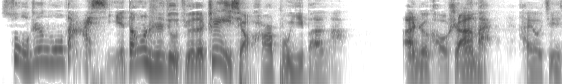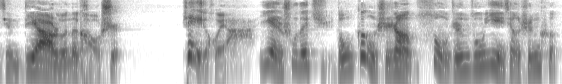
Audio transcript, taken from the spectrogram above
宋真宗大喜，当时就觉得这小孩不一般啊。按照考试安排。还要进行第二轮的考试，这回啊，晏殊的举动更是让宋真宗印象深刻。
